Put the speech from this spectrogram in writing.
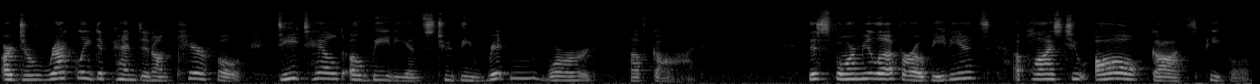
are directly dependent on careful, detailed obedience to the written word of God. This formula for obedience applies to all God's people.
